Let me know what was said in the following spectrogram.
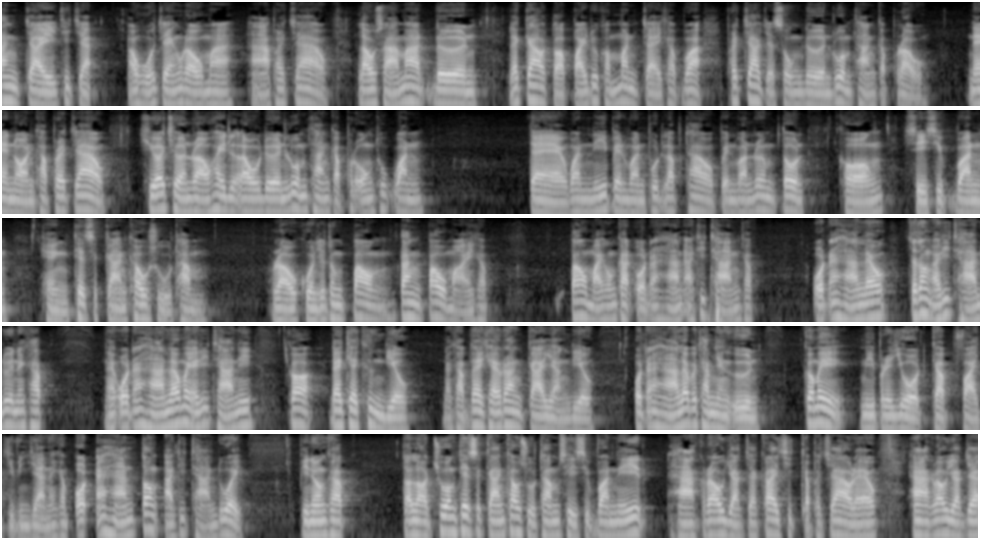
ตั้งใจที่จะเอาหัวใจของเรามาหาพระเจ้า เราสามารถเดินและก้าวต่อไปด้วยความมั่นใจครับว่าพระเจ้าจะทรงเดินร่วมทางกับเรา แน่นอนครับพระเจ้าเชื้อเชิญเราให้เราเดินร่วมทางกับพระองค์ทุกวัน แต่วันนี้เป็นวันพุธรับเท่าเป็นวันเริ่มต้นของ 40 วัน แห่งเทศกาลเข้าสู่ธรรม เราควรจะต้องเป้าตั้งเป้าหมายครับ เป้าหมายของการอดอาหารอธิษฐานครับ อดอาหารแล้วจะต้องอธิษฐานด้วยนะครับนะอดอาหารแล้วไม่อธิษฐานนี้ก็ได้แค่ครึ่งเดียวนะครับ ได้แค่ร่างกายอย่างเดียว อดอาหารแล้วไปทำอย่างอื่น ก็ไม่มีประโยชน์กับฝ่ายจิตวิญญาณนะครับ อดอาหารต้องอธิษฐานด้วย พี่น้องครับ ตลอดช่วงเทศกาลเข้าสู่ธรรม 40 วันนี้ หากเราอยากจะใกล้ชิดกับพระเจ้าแล้ว หากเราอยากจะ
